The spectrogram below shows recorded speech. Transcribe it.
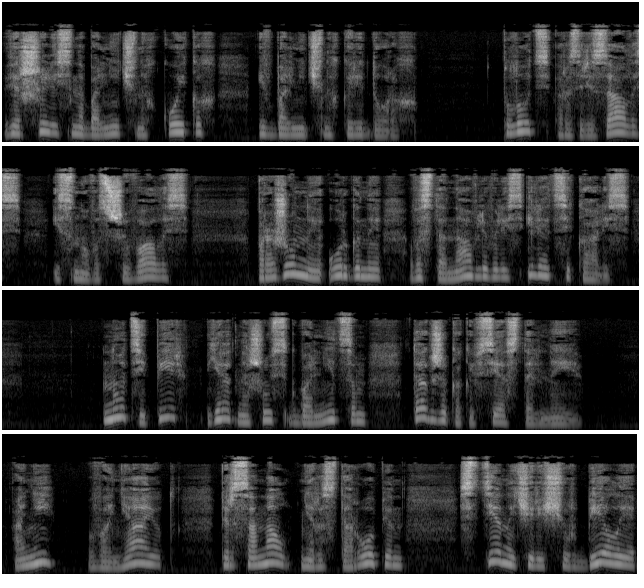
вершились на больничных койках и в больничных коридорах. Плоть разрезалась и снова сшивалась, пораженные органы восстанавливались или отсекались. Но теперь я отношусь к больницам так же, как и все остальные. Они воняют, персонал нерасторопен, Стены чересчур белые,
